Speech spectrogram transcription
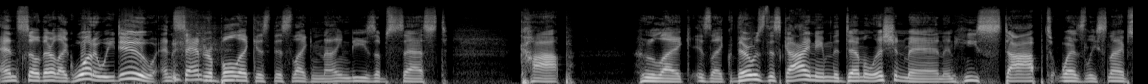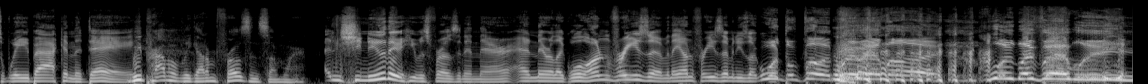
and so they're like, "What do we do?" And Sandra Bullock is this like '90s obsessed cop who like is like, there was this guy named the Demolition Man, and he stopped Wesley Snipes way back in the day We probably got him frozen somewhere. and she knew that he was frozen in there, and they were like, "Well, unfreeze him," and they unfreeze him, and he's like, "What the fuck? Where am I? Where's my family?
